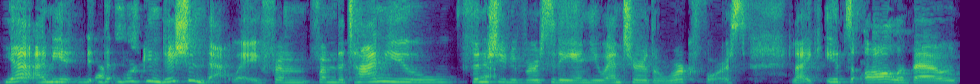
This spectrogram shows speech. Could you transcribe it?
yeah i mean we're conditioned that way from from the time you finish yeah. university and you enter the workforce. Like it's all about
